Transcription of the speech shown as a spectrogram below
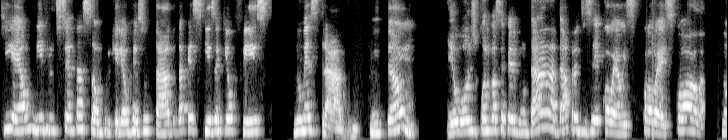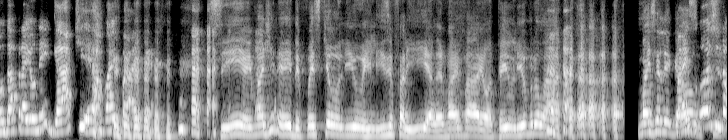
que é um livro de dissertação, porque ele é o resultado da pesquisa que eu fiz no mestrado. Então, eu hoje, quando você pergunta, ah, dá para dizer qual é, qual é a escola? não dá para eu negar que é a Vai Vai. Né? Sim, eu imaginei. Depois que eu li o release, eu falei, ela é Vai Vai, ó, tem o um livro lá. Mas é legal. Mas hoje, que... não,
